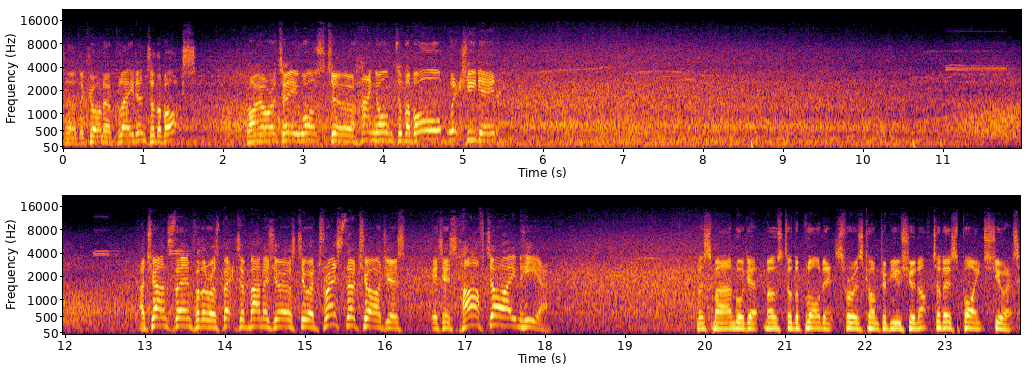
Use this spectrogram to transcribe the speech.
So the corner played into the box. Priority was to hang on to the ball, which he did. A chance then for the respective managers to address their charges. It is half-time here. This man will get most of the plaudits for his contribution up to this point, Stuart.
